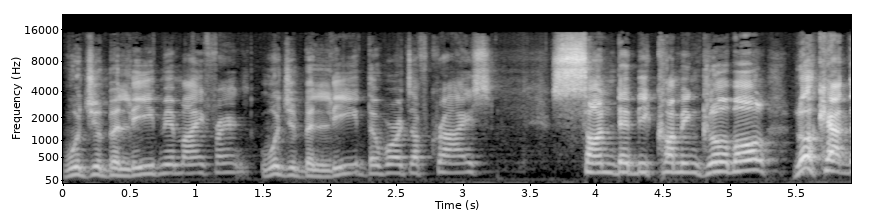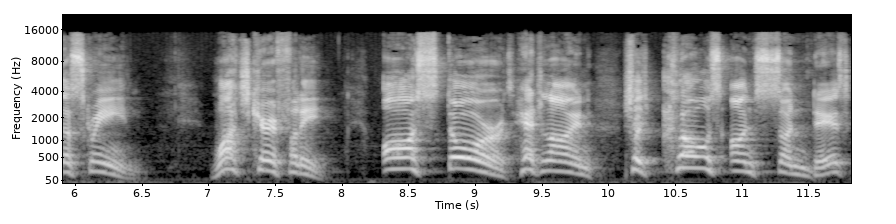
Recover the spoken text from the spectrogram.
Would you believe me, my friends? Would you believe the words of Christ? Sunday becoming global. Look at the screen. Watch carefully. all stores, headline, should close on Sundays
